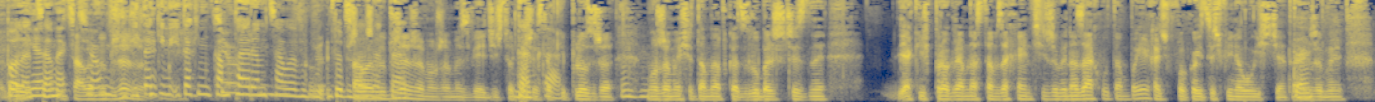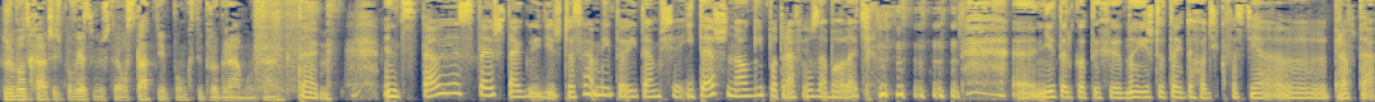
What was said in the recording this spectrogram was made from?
Polecam. Całe wybrzeże. I takim, I takim kamperem całe wybrzeże. Całe wybrzeże tak. możemy zwiedzić. To tak, też jest tak. taki plus, że mhm. możemy się tam na przykład z Lubelszczyzny jakiś program nas tam zachęci, żeby na zachód tam pojechać w okolicy Świnoujścia, tak? tak? Żeby, żeby odhaczyć powiedzmy już te ostatnie punkty programu, tak? Tak. Więc to jest też, tak widzisz, czasami to i tam się, i też nogi potrafią zaboleć. Nie tylko tych, no i jeszcze tutaj dochodzi kwestia, e, prawda,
